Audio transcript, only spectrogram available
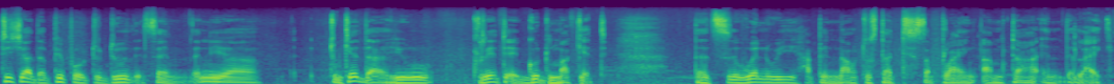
teach other people to do the same, then you are together you create a good market. That's when we happen now to start supplying AMTA and the like.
